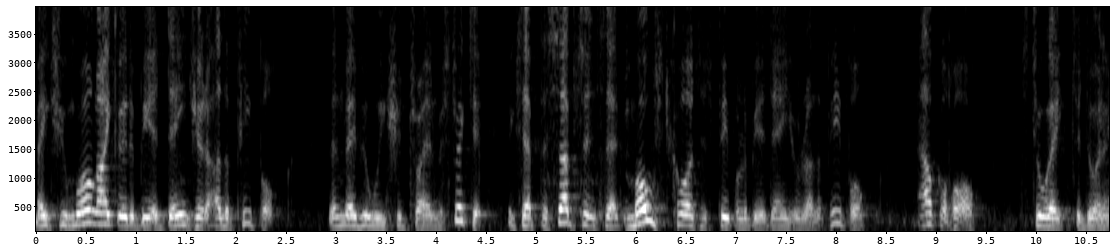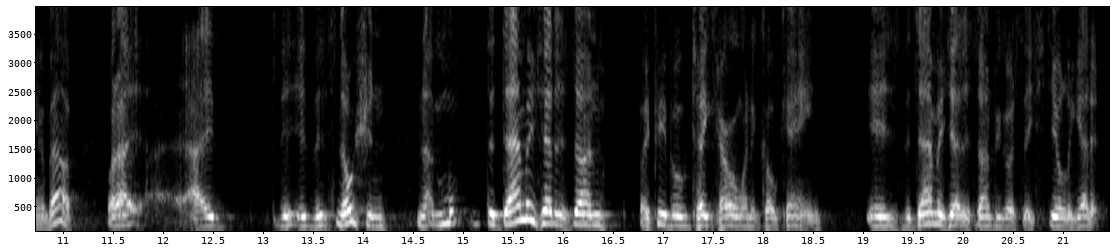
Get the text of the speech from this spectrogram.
makes you more likely to be a danger to other people, then maybe we should try and restrict it. Except the substance that most causes people to be a danger to other people, alcohol, it's too late to do anything about. But I, I, this notion, the damage that is done by people who take heroin and cocaine is the damage that is done because they steal to get it,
